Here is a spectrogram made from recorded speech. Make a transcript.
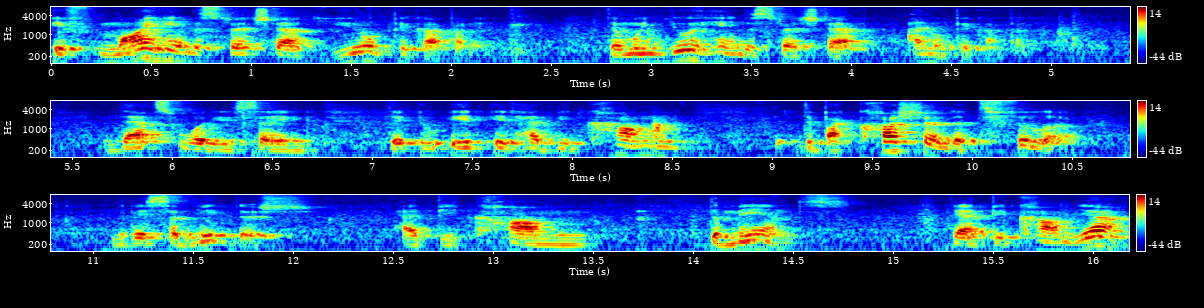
if my hand is stretched out, you don't pick up on it. Then when your hand is stretched out, I don't pick up it. That's what he's saying. It, it had become, the Bakasha and the Tefillah, the Beis HaMikdash, had become demands. They had become, yeah,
